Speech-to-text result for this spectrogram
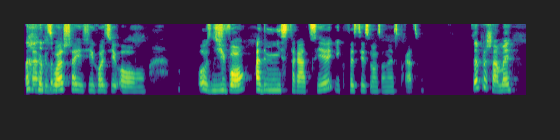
Tak, zwłaszcza jeśli chodzi o, o dziwo, administrację i kwestie związane z pracą. Zapraszamy.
